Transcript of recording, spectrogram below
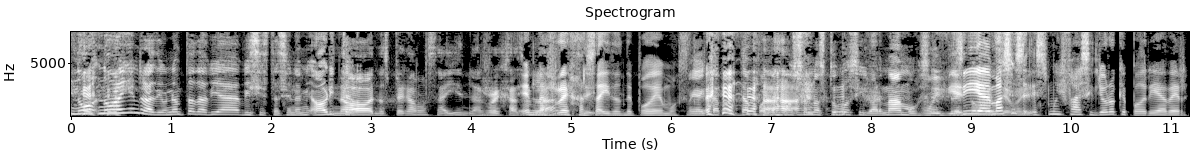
No, no hay en Radio UNAM todavía biciestacionamiento. Ahorita No, nos pegamos ahí en las rejas. En ¿verdad? las rejas, Sí. ahí donde podemos. Ahorita, ahorita ponemos unos tubos y lo armamos. Muy bien. Sí, además es, es muy fácil. Yo creo que podría haber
